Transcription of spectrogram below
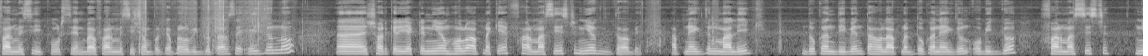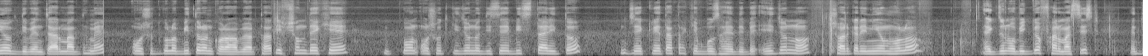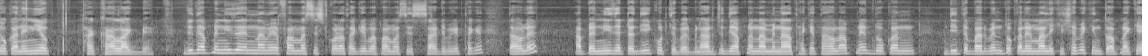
ফার্মেসি করছেন বা ফার্মেসি সম্পর্কে আপনার অভিজ্ঞতা আছে? এই জন্য সরকারি একটা নিয়ম হলো আপনাকে ফার্মাসিস্ট নিয়োগ দিতে হবে। আপনি একজন মালিক, দোকান দিবেন, তাহলে আপনার দোকানে একজন অভিজ্ঞ ফার্মাসিস্ট নিয়োগ দিবেন, যার মাধ্যমে ওষুধগুলো বিতরণ করা হবে। অর্থাৎ প্রেসক্রিপশন দেখে কোন ওষুধ কী জন্য দিছে, বিস্তারিত যে ক্রেতা তাকে বোঝাই দেবে। এই জন্য সরকারি নিয়ম হলো একজন অভিজ্ঞ ফার্মাসিস্ট দোকানে নিয়োগ থাকা লাগবে। যদি আপনি নিজের নামে ফার্মাসিস্ট করা থাকে বা ফার্মাসিস্ট সার্টিফিকেট থাকে, তাহলে আপনার নিজেরটা দিয়েই করতে পারবেন। আর যদি আপনার নামে না থাকে, তাহলে আপনি দোকান দিতে পারবেন, দোকানের মালিক হিসাবে কিন্তু আপনাকে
